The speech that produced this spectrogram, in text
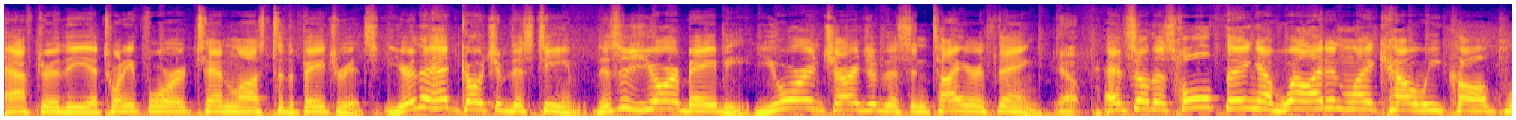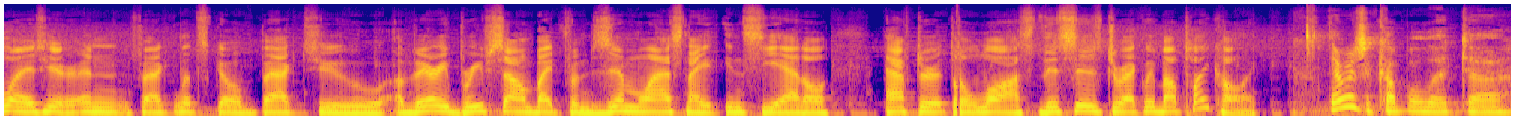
after the 24 10 loss to the Patriots. You're the head coach of this team. This is your baby. You're in charge of this entire thing. Yep. And so this whole thing of, well, I didn't like how we called plays here. And in fact, let's go back to a very brief soundbite from Zim last night in Seattle after the loss. This is directly about play calling. There was a couple that, uh,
